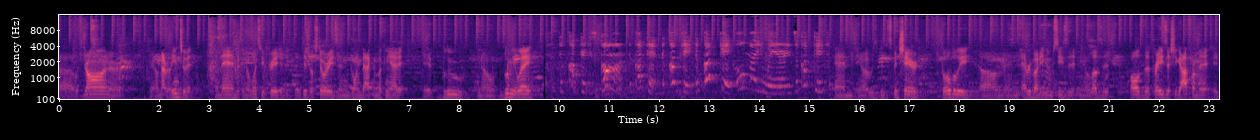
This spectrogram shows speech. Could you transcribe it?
uh, withdrawn or you know not really into it. And then you know once we've created the digital stories and going back and looking at it, it blew you know blew me away. The cupcake is gone. The cupcake, the cupcake, the cupcake. Oh my, where is the cupcake? And you know it was it's been shared globally, um, and everybody who sees it you know loves it. All the praise that she got from it, it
